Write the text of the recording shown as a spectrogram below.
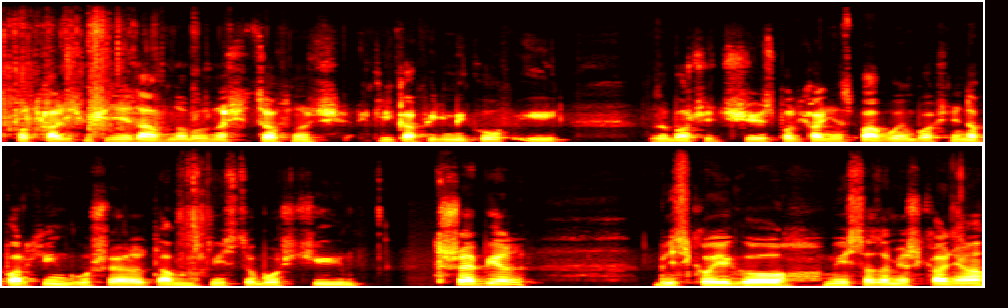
Spotkaliśmy się niedawno, można się cofnąć kilka filmików i zobaczyć spotkanie z Pawłem właśnie na parkingu Shell, tam w miejscowości Trzebiel, blisko jego miejsca zamieszkania.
